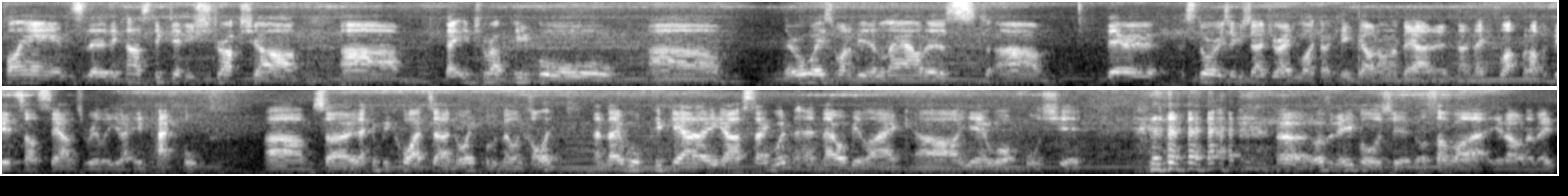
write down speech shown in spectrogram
plans. They, they can't stick to any structure. Um, they interrupt people. Um, they always want to be the loudest. Their stories are exaggerated, like I keep going on about it, and they fluff it up a bit so it sounds really you know, impactful. Um, so that can be quite uh, annoying for the melancholy, and they will pick out a uh, sanguine, and they will be like, "Oh yeah, well, full of shit." uh, wasn't he full of shit, or something like that? You know what I mean?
